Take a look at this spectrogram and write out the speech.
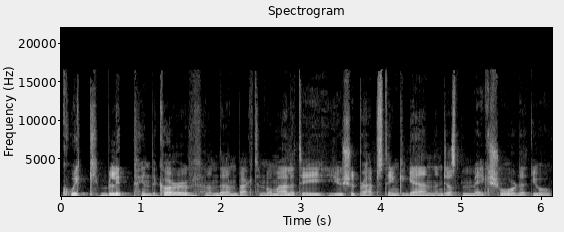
quick blip in the curve and then back to normality, you should perhaps think again and just make sure that you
